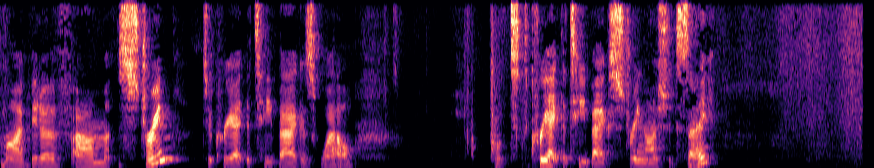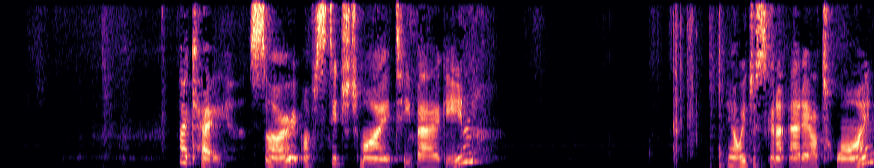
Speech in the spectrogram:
my bit of um, string to create the tea bag as well. Or to create the tea bag string, I should say. Okay, so I've stitched my tea bag in. Now we're just going to add our twine.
